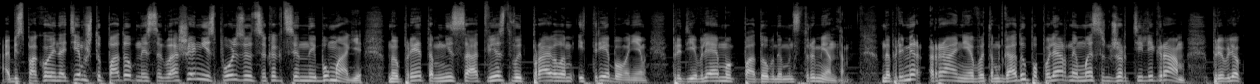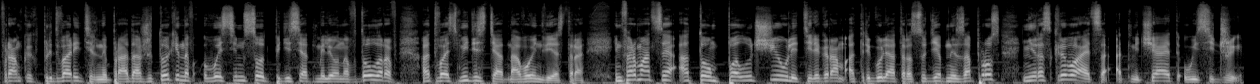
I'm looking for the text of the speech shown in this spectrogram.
обеспокоена тем, что подобные соглашения используются как ценные бумаги, но при этом не соответствуют правилам и требованиям, предъявляемым к подобным инструментам. Например, ранее в этом году популярный мессенджер Telegram привлек в рамках предварительной продажи токенов 850 миллионов долларов от 81 инвестора. Информация о том, получил ли Telegram от регулятора судебный запрос, не раскрывается, отмечает UECG.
